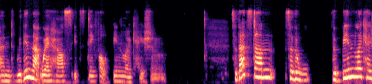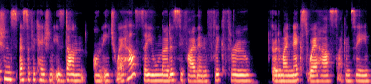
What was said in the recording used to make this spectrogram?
and within that warehouse, its default bin location. So that's done, so the, the bin location specification is done on each warehouse. So you will notice if I then flick through, go to my next warehouse, I can see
